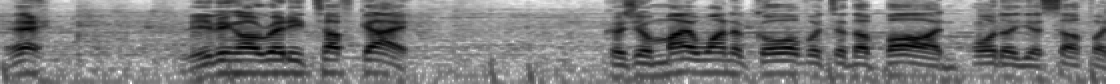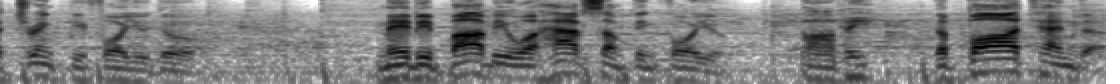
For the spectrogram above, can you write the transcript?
Hey, leaving already, tough guy? Because you might want to go over to the bar and order yourself a drink before you do. Maybe Bobby will have something for you. Bobby? The bartender.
